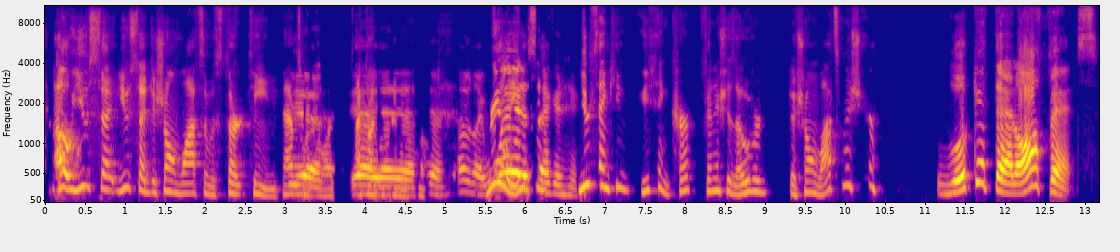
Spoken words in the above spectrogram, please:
Oh, you said you said Deshaun Watson was 13. That's what it was. I Yeah, thought you yeah, yeah, yeah. I was like, Really? wait a think- second here. You think you you think Kirk finishes over Deshaun Watson this year? Look at that offense,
